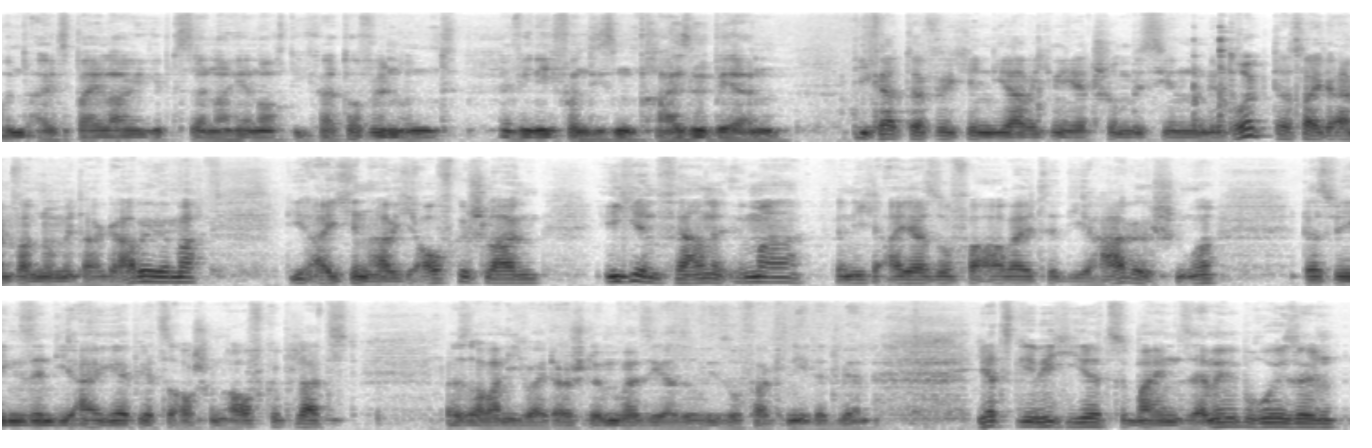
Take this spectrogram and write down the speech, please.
Und als Beilage gibt es dann nachher noch die Kartoffeln und ein wenig von diesen Preiselbeeren. Die Kartoffelchen, die habe ich mir jetzt schon ein bisschen gedrückt. Das habe ich einfach nur mit der Gabel gemacht. Die Eichen habe ich aufgeschlagen. Ich entferne immer, wenn ich Eier so verarbeite, die Hagelschnur. Deswegen sind die Eigelb jetzt auch schon aufgeplatzt. Das ist aber nicht weiter schlimm, weil sie ja sowieso verknetet werden. Jetzt gebe ich hier zu meinen Semmelbröseln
